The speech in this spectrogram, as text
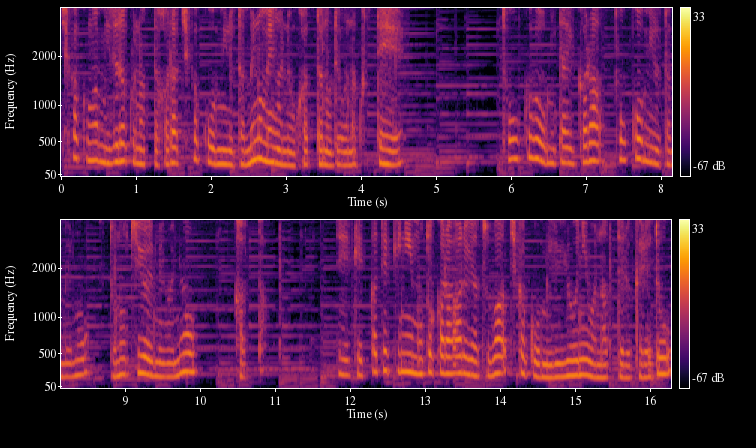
近くが見づらくなったから近くを見るためのメガネを買ったのではなくて遠くを見たいから遠くを見るための度の強いメガネを買った。で結果的に元からあるやつは近くを見るようにはなってるけれど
